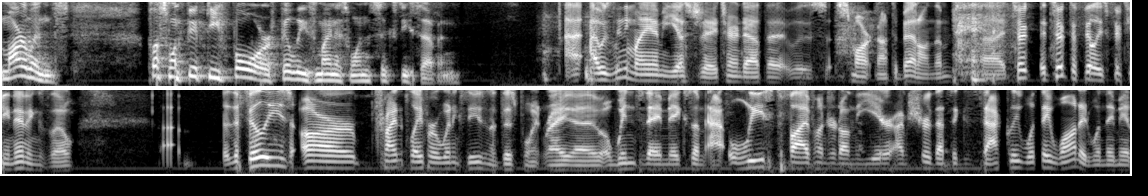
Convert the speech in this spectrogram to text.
Marlins plus 154, Phillies minus 167. I, I was leaning Miami yesterday. It turned out that it was smart not to bet on them. Uh, it took it took the Phillies 15 innings though. The Phillies are trying to play for a winning season at this point, right? Uh, a win today makes them at least 500 on the year. I'm sure that's exactly what they wanted when they made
